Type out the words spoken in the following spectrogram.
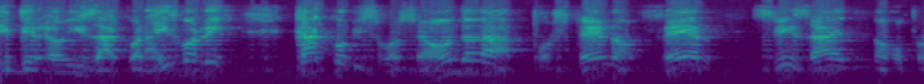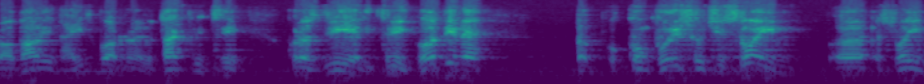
i, e, i zakona izbornih, kako bismo se onda pošteno, fair, svi zajedno oprobali na izbornoj utakmici kroz dvije ili tri godine, konkurišući svojim, E, svojim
